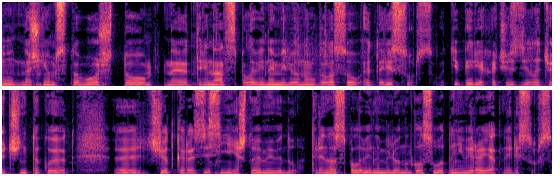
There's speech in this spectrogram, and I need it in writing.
Ну, начнем с того, что э, 13,5 миллионов голосов – это ресурс. Вот теперь я хочу сделать очень такое вот э, четкое разъяснение, что я имею в виду. 13,5 миллионов голосов – это невероятный ресурс.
